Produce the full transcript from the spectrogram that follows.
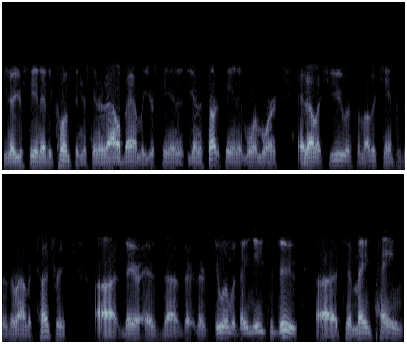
You know, you're seeing it at Clemson, you're seeing it at Alabama, you're seeing it. You're going to start seeing it more and more at LSU and some other campuses around the country. Uh, there as uh, they're, they're doing what they need to do uh, to maintain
